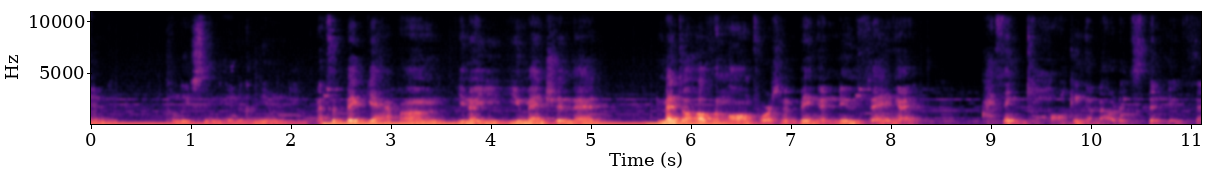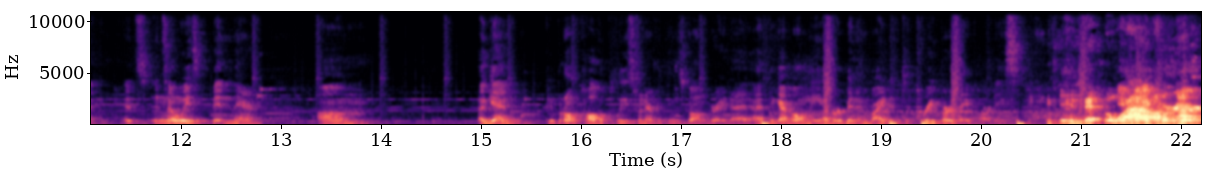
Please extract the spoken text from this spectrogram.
and policing in the community. That's a big gap. Um, you know, you, you mentioned that mental health and law enforcement being a new thing. I I think talking about it's the new thing. It's it's Mm. always been there. Um, again, people don't call the police when everything's going great. I, I think I've only ever been invited to three birthday parties in, in my career,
